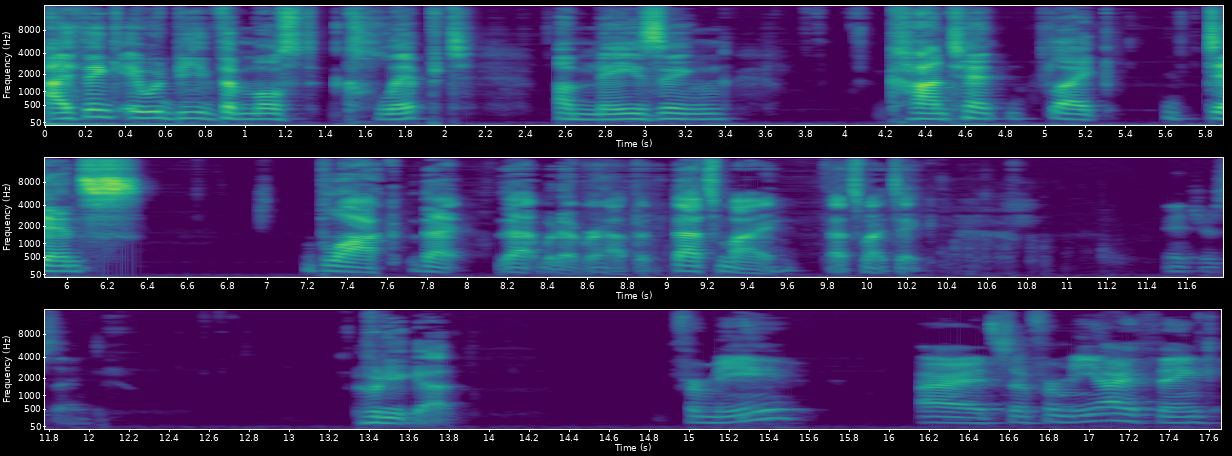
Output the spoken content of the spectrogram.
I think it would be the most clipped, amazing content like dense block that that would ever happen. That's my that's my take. interesting. Who do you got? For me, all right. So for me, I think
